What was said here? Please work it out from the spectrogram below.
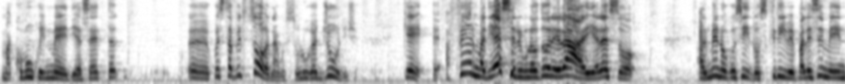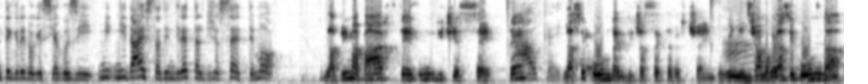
ma comunque in Mediaset, eh, questa persona, questo Luca Giudice, che eh, afferma di essere un autore Rai, adesso almeno così lo scrive palesemente, credo che sia così. Mi, mi dà è stato in diretta al 17, mo La prima parte 11 e 7, Ah, ok. la seconda il 17%, quindi Ah. diciamo che la seconda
